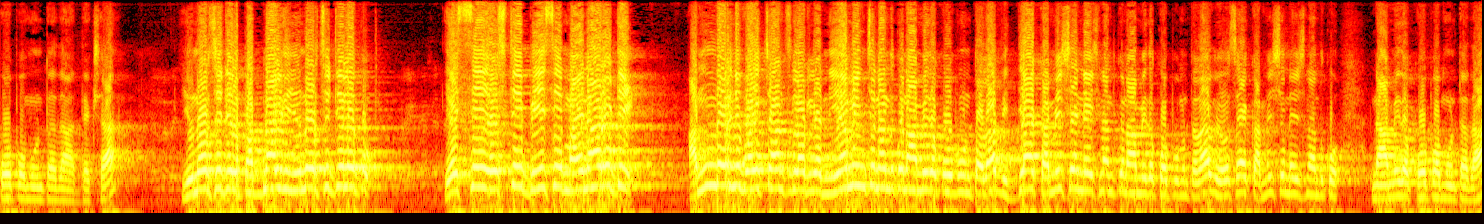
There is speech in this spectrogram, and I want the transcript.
కోపం ఉంటుందా అధ్యక్ష? యూనివర్సిటీలు పద్నాలుగు యూనివర్సిటీలకు ఎస్సీ ఎస్టీ బీసీ మైనారిటీ అందరిని వైస్ ఛాన్సలర్గా నియమించినందుకు నా మీద కోపం ఉంటుందా? విద్యా కమిషన్ వేసినందుకు నా మీద కోపం ఉంటుందా? వ్యవసాయ కమిషన్ వేసినందుకు నా మీద కోపం ఉంటుందా?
